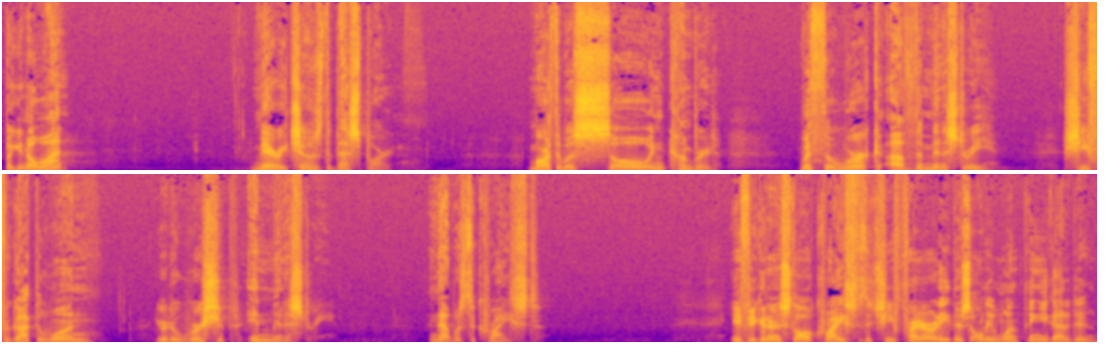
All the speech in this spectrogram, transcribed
But you know what? Mary chose the best part. Martha was so encumbered with the work of the ministry, she forgot the one you're to worship in ministry, and that was the Christ. If you're going to install Christ as the chief priority, there's only one thing you got to do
